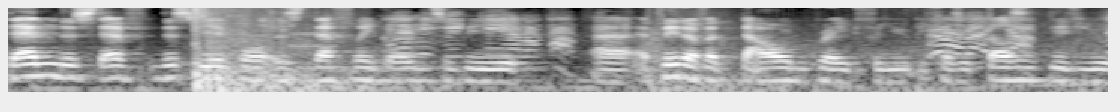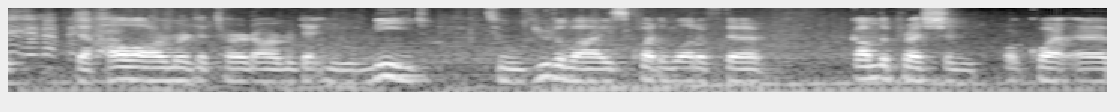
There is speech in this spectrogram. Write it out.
then this this vehicle is definitely going to be uh, a bit of a downgrade for you because it doesn't give you the hull armor, the turret armor that you need to utilize quite a lot of the gun depression or quite uh,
